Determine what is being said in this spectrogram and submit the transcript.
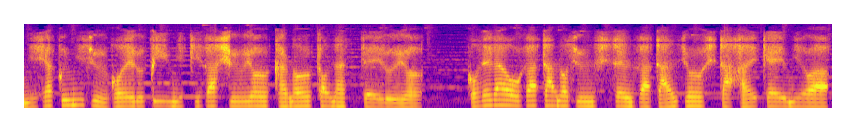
225LP2 機が収容可能となっているよ。これら大型の巡視船が誕生した背景には、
